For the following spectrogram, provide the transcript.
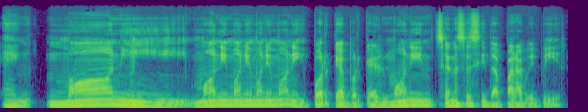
en money. Money, money, money, money. ¿Por qué? Porque el money se necesita para vivir.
